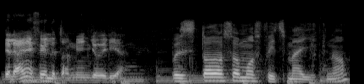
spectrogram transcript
de la NFL también, yo diría. Pues todos somos Fitzmagic, ¿no?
